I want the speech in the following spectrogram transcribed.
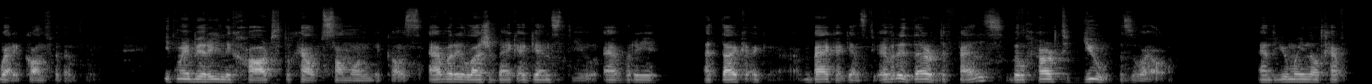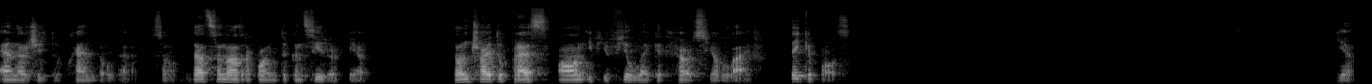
very confidently. It may be really hard to help someone because every lashback against you, every attack back against you. Every their defense will hurt you as well. And you may not have energy to handle that. So that's another point to consider here. Don't try to press on if you feel like it hurts your life. Take a pause. Yeah.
